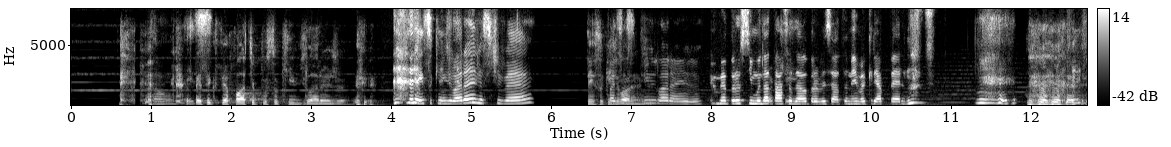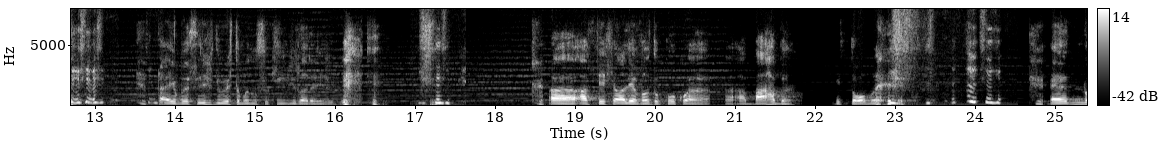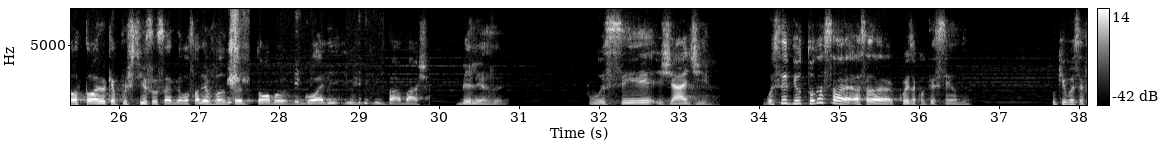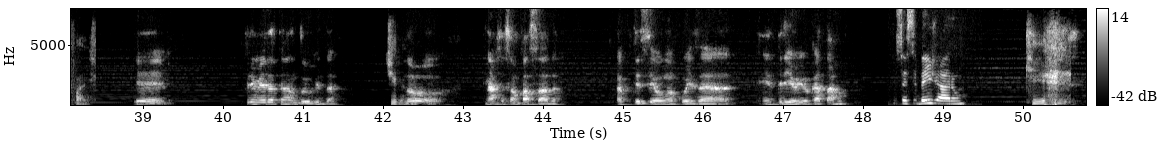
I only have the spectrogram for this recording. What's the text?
Então, é Pensei que você ia falar tipo suquinho de laranja. Tem suquinho de laranja? Se tiver, Tem suquinho de ser suquinho de laranja. laranja. Eu me aproximo da taça Ok. dela pra ver se ela também vai criar pernas. tá aí vocês duas tomando um suquinho de laranja. a, a Fefe ela levanta um pouco a, a, a barba e toma. É notório que é postiço, sabe? Ela só levanta, toma, engole e, e vai abaixo. Beleza. Você, Jade, você viu toda essa, essa coisa acontecendo. O que você faz? É, primeiro eu tenho uma dúvida. Diga. No, na sessão passada, aconteceu alguma coisa entre eu e o Catarro? Vocês se beijaram. Que?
